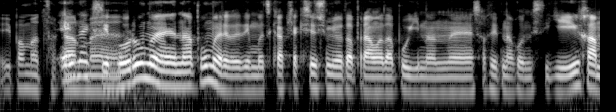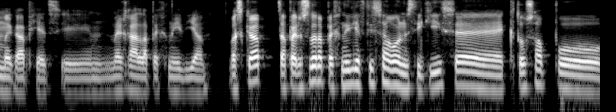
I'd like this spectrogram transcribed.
είπαμε ότι θα ε, κάνουμε... Εντάξει, μπορούμε να πούμε ρε παιδί μου έτσι, κάποια αξιοσημείωτα πράγματα που έγιναν ε, σε αυτή την αγωνιστική. Είχαμε κάποια έτσι, μεγάλα παιχνίδια. Βασικά τα περισσότερα παιχνίδια αυτής της αγωνιστικής ε, εκτός από,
